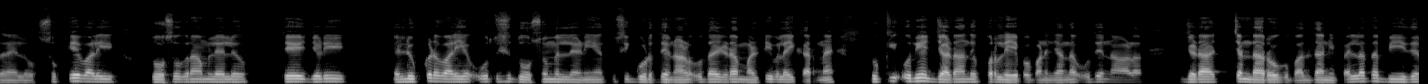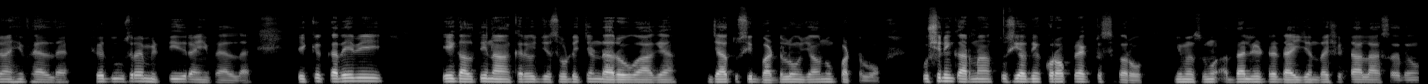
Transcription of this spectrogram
ਲੈ ਲਓ, ਸੁੱਕੇ ਵਾਲੀ 200 ਗ੍ਰਾਮ ਲੈ ਲਿਓ ਤੇ ਜਿਹੜੀ ਲਿਕੁਇਡ ਵਾਲੀ ਹੈ ਉਹ ਤੁਸੀਂ 200 ਮਿਲ ਲੈਣੀ ਹੈ ਤੁਸੀਂ ਗੁੜ ਦੇ ਨਾਲ ਉਹਦਾ ਜਿਹੜਾ ਮਲਟੀਪਲਾਈ ਕਰਨਾ ਹੈ ਕਿਉਂਕਿ ਉਹਦੀਆਂ ਜੜਾਂ ਦੇ ਉੱਪਰ ਲੇਪ ਬਣ ਜਾਂਦਾ ਉਹਦੇ ਨਾਲ ਜਿਹੜਾ ਝੰਡਾ ਰੋਗ ਵੱਧਦਾ ਨਹੀਂ। ਪਹਿਲਾਂ ਤਾਂ ਬੀਜ ਦੇ ਰਾਹੀਂ ਫੈਲਦਾ ਹੈ, ਫਿਰ ਦੂਸਰਾ ਮਿੱਟੀ ਦੇ ਰਾਹੀਂ ਫੈਲਦਾ ਹੈ। ਇੱਕ ਕਦੇ ਵੀ ਇਹ ਗਲਤੀ ਨਾ ਕਰਿਓ ਜੇ ਤੁਹਾਡੇ ਝੰਡਾ ਰੋਗ ਆ ਗਿਆ ਜਾਂ ਤੁਸੀਂ ਵੱਢ ਲਓ ਜਾਂ ਉਹਨੂੰ ਪੱਟ ਲਓ। ਕੁਛ ਨਹੀਂ ਕਰਨਾ ਤੁਸੀਂ ਆਪਦੀਆਂ ਕਰੋਪ ਪ੍ਰੈਕਟਿਸ ਕਰੋ। ਜਿਵੇਂ ਤੁਹਾਨੂੰ ਅੱਧਾ ਲੀਟਰ ਡਾਈਜਨ ਦਾ ਛਿੱਟਾ ਲਾ ਸਕਦੇ ਹੋ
